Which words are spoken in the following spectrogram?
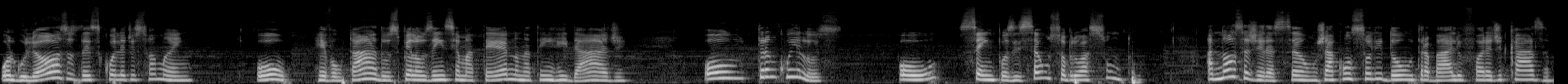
orgulhosos da escolha de sua mãe, ou revoltados pela ausência materna na tenra idade, ou tranquilos, ou sem posição sobre o assunto. A nossa geração já consolidou o trabalho fora de casa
